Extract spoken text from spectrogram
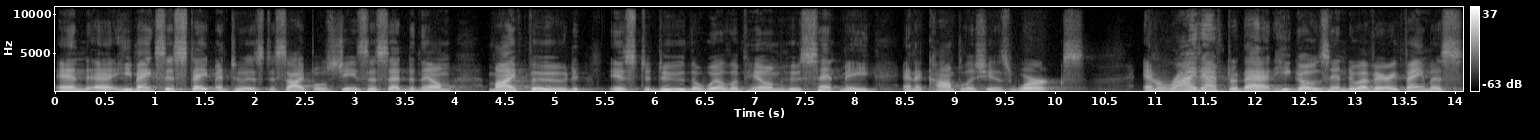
And uh, he makes this statement to his disciples Jesus said to them, My food is to do the will of him who sent me and accomplish his works. And right after that, he goes into a very famous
